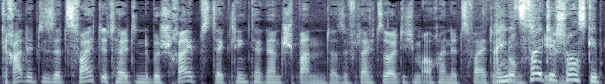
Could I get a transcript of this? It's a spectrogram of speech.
gerade dieser zweite Teil, den du beschreibst, der klingt ja ganz spannend. Also vielleicht sollte ich ihm auch eine zweite Eine Chance zweite geben. Chance geben.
